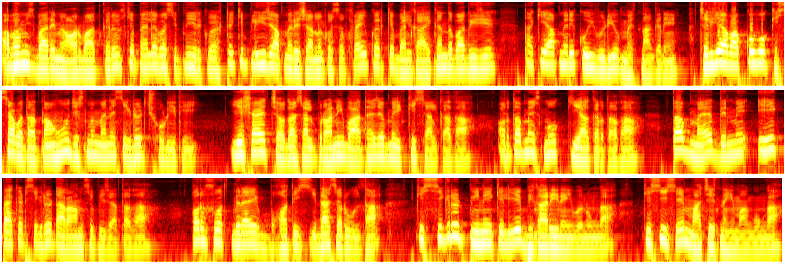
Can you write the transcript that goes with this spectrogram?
अब हम इस बारे में और बात करें। उसके पहले बस इतनी रिक्वेस्ट है कि प्लीज़ आप मेरे चैनल को सब्सक्राइब करके बेल का आइकन दबा दीजिए, ताकि आप मेरे कोई वीडियो मिस ना करें। चलिए अब आपको वो किस्सा बताता हूँ जिसमें मैंने सिगरेट छोड़ी थी। ये शायद चौदह साल पुरानी बात है जब मैं इक्कीस साल का था, और तब मैं स्मोक किया करता था। तब मैं दिन में एक पैकेट सिगरेट आराम से पी जाता था। और उस वक्त मेरा एक बहुत ही सीधा सा रूल था कि सिगरेट पीने के लिए भिखारी नहीं बनूँगा, किसी से माचिस नहीं मांगूँगा।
